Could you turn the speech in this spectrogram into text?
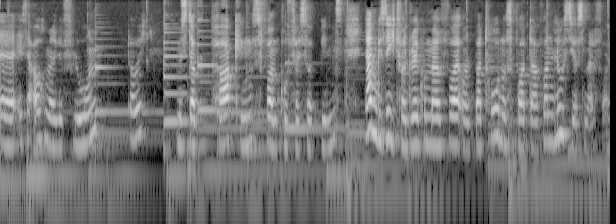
äh, ist er auch mal geflohen, glaube ich. Mr. Parkins von Professor Binz, Namengesicht von Draco Malfoy und Patronus Potter von Lucius Malfoy.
